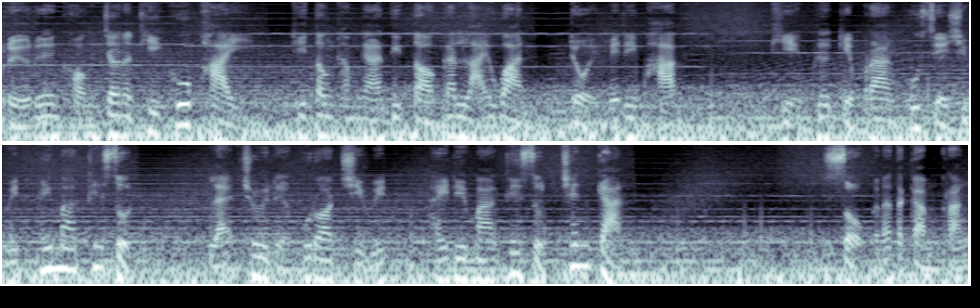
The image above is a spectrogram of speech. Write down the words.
หรือเรื่องของเจ้าหน้าที่กู้ภัยที่ต้องทำงานติดต่อกันหลายวันโดยไม่ได้พัก เพียงเพื่อเก็บร่างผู้เสียชีวิตให้มากที่สุด และช่วยเหลือผู้รอดชีวิตให้ได้มากที่สุดเช่นกัน โศกนาฏกรรมครั้ง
